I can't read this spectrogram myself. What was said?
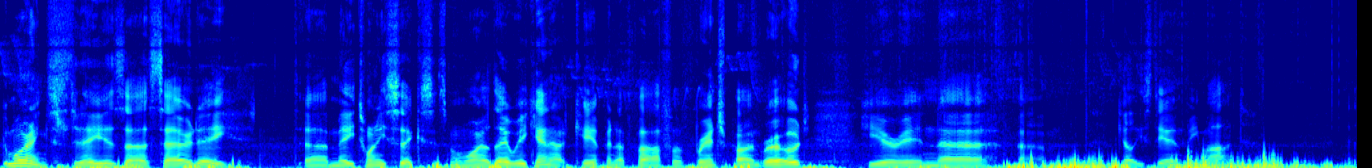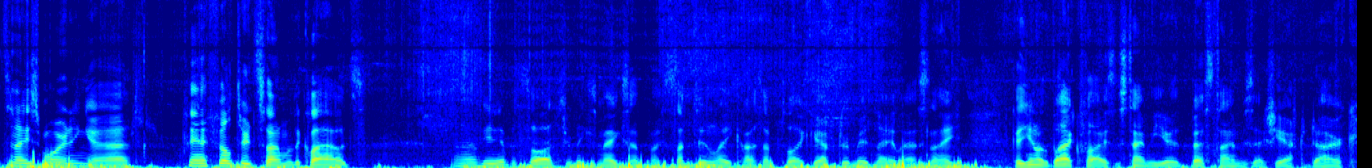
Good morning. Today is uh, Saturday, uh, May 26th. It's Memorial Day weekend out camping up off of Branch Pond Road here in uh, um, Kelley Stand, Vermont. It's a nice morning. Uh, kind of filtered sun with the clouds. Uh, heating up a sausage, make some eggs up. I slept in late I was up till like after midnight last night. Because you know the black flies this time of year, the best time is actually after dark.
